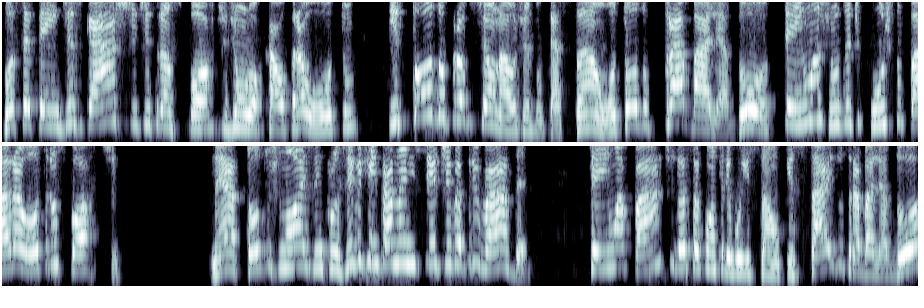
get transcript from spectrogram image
você tem desgaste de transporte de um local para outro, e todo profissional de educação ou todo trabalhador tem uma ajuda de custo para o transporte. Né? Todos nós, inclusive quem está na iniciativa privada, tem uma parte dessa contribuição que sai do trabalhador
